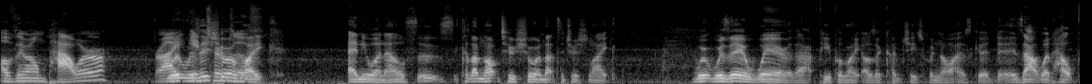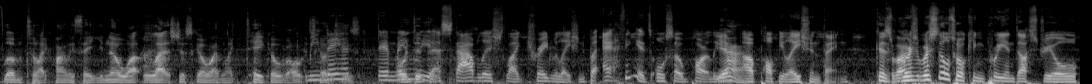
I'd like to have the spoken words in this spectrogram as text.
of their own power, right? Were, were they sure of, like anyone else's? Because I'm not too sure in that situation. Like, were, were they aware that people in like other countries were not as good? Is that what helped them to like finally say, you know what, let's just go and like take over all I these mean, they had, countries? they had Or did mainly they- established like trade relations, but I think it's also partly Yeah. a, a population thing because So we're, we're still talking pre-industrial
